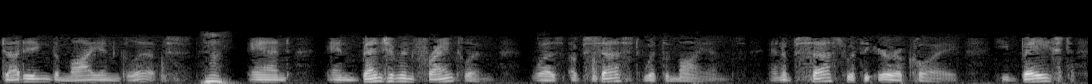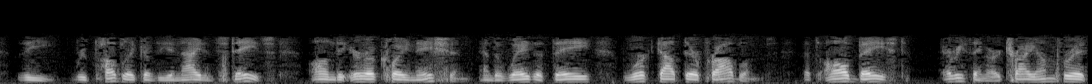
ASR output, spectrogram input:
studying the Mayan glyphs. Hmm. And and Benjamin Franklin was obsessed with the Mayans and obsessed with the Iroquois. He based the Republic of the United States on the Iroquois nation and the way that they worked out their problems. That's all based, everything, our triumvirate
